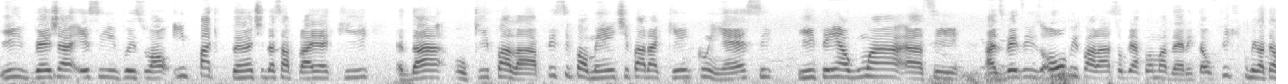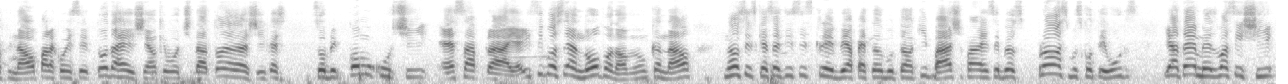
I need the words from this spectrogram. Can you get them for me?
e veja esse visual impactante dessa praia que dá o que falar, principalmente para quem conhece e tem alguma, assim, às vezes ouve falar sobre a fama dela. Então fique comigo até o final para conhecer toda a região, que eu vou te dar todas as dicas sobre como curtir essa praia. E se você é novo ou nova no canal, não se esqueça de se inscrever apertando o botão aqui embaixo para receber os próximos conteúdos e até mesmo assistir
